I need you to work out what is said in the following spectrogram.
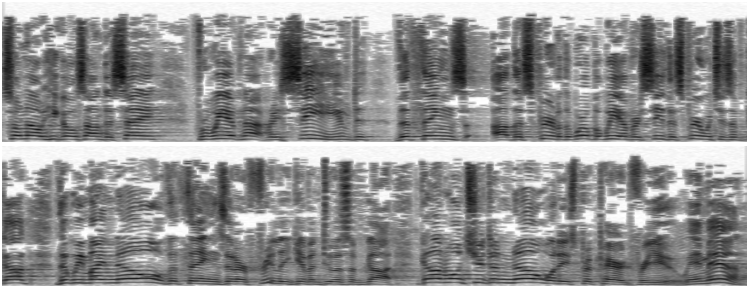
So now he goes on to say, for we have not received the things, uh, the Spirit of the world, but we have received the Spirit which is of God, that we might know the things that are freely given to us of God. God wants you to know what He's prepared for you. Amen.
